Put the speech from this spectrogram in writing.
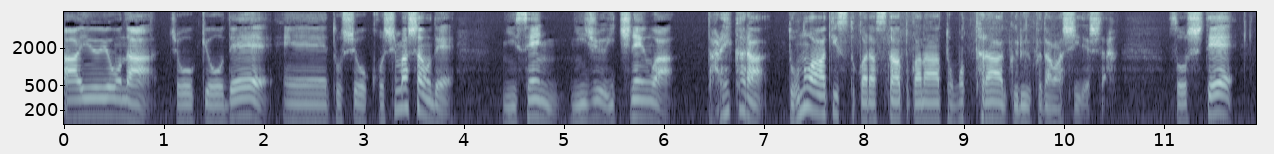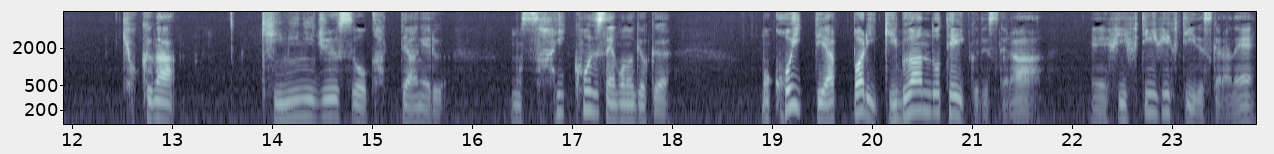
ああいうような状況で、えー、年を越しましたので、2021年は誰から、どのアーティストからスタートかなと思ったらグループ魂でした。そして、曲が、君にジュースを買ってあげる。もう最高ですね、この曲。もう恋ってやっぱりギブアンドテイクですから、えー、50-50ですからね。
